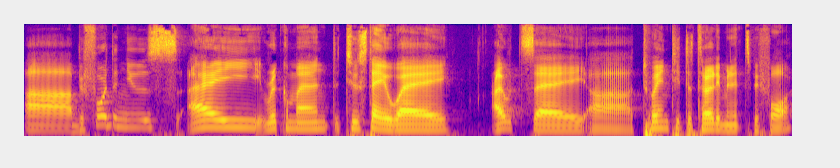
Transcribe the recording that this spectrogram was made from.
Uh, before the news, I recommend to stay away I would say uh, 20 to 30 minutes before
